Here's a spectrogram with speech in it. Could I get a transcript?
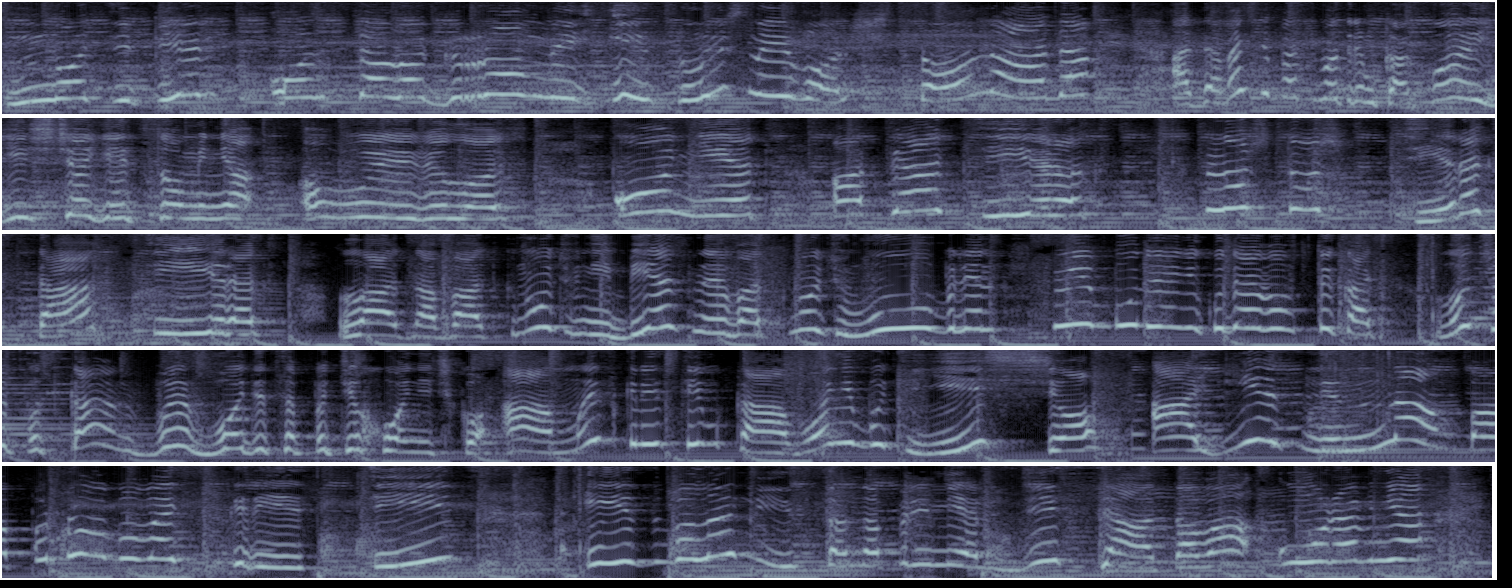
Но теперь он стал огромный и слышно его, что надо. А давайте посмотрим, какое еще яйцо у меня вывелось. О нет, опять тирекс. Ну что ж, тирекс так тирекс. Ладно, воткнуть в небесный, воткнуть в ублин. Не буду я никуда его втыкать. Лучше пускай он выводится потихонечку, а мы скрестим кого-нибудь еще. А если нам попробовать скрестить из баллониста, например, 10 уровня,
